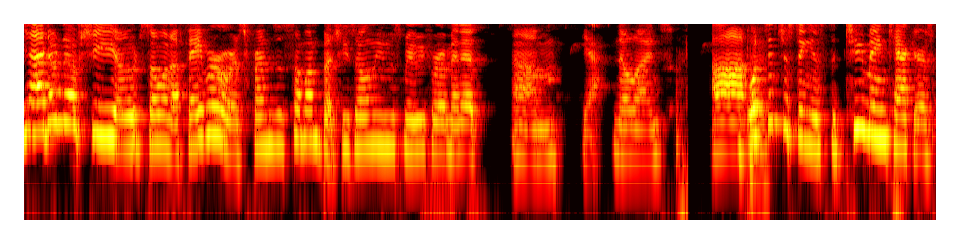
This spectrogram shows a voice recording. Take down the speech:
Yeah, I don't know if she owed someone a favor or is friends with someone, but she's only in this movie for a minute. Um, yeah, no lines. Uh, Okay. What's interesting is the two main characters.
